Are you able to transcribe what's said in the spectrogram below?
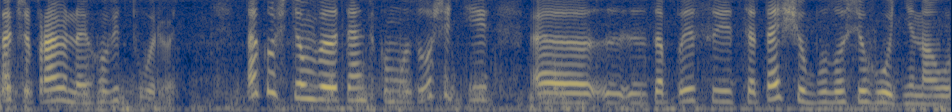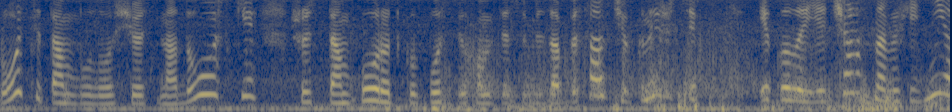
також правильно його відтворювати. Також в цьому велетенському зошиті е, записується те, що було сьогодні на уроці. Там було щось на доски, щось там коротко поспіхом ти собі записав чи в книжці. І коли є час на вихідні,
